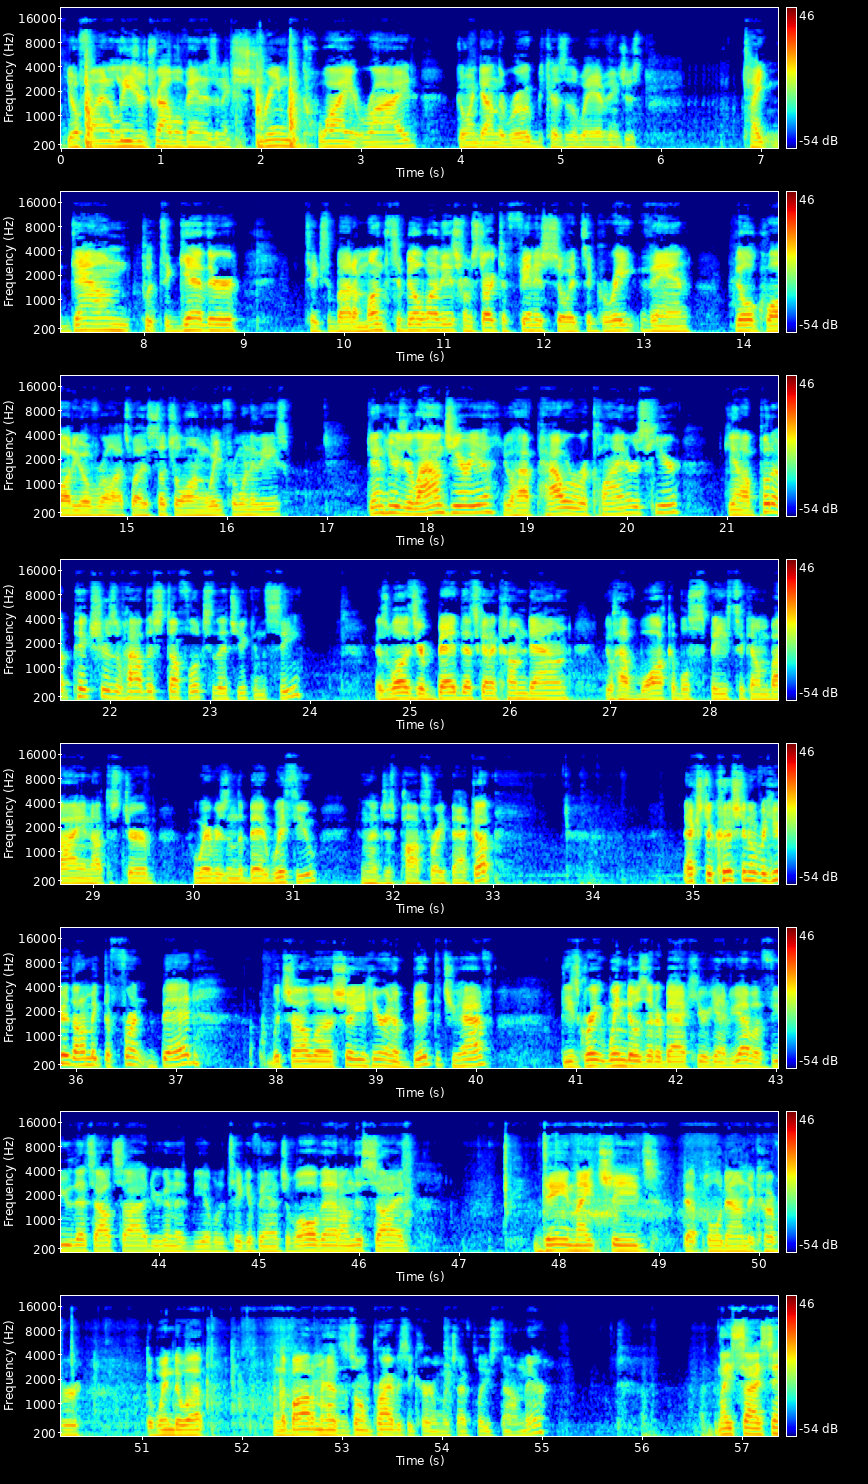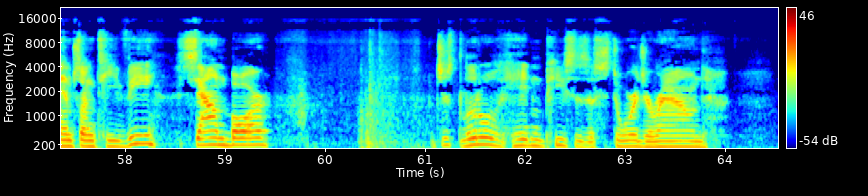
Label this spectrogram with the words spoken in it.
You'll find a leisure travel van is an extremely quiet ride going down the road because of the way everything's just tightened down, put together. Takes about a month to build one of these from start to finish, so it's a great van, build quality overall. That's why there's such a long wait for one of these. Again, here's your lounge area. You'll have power recliners here. Again, I'll put up pictures of how this stuff looks so that you can see, as well as your bed that's going to come down. You'll have walkable space to come by and not disturb whoever's in the bed with you, and that just pops right back up. Extra cushion over here, that'll make the front bed which I'll uh, show you here in a bit that you have. These great windows that are back here. Again, if you have a view that's outside, you're going to be able to take advantage of all that on this side. Day and night shades that pull down to cover the window up. And the bottom has its own privacy curtain, which I've placed down there. Nice size Samsung TV, sound bar, just little hidden pieces of storage around,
